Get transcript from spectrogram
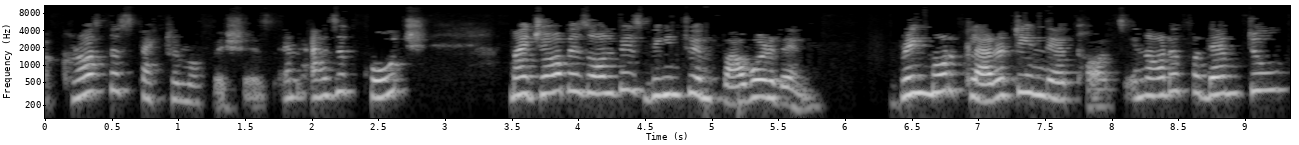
across the spectrum of wishes. And as a coach, my job has always been to empower them, bring more clarity in their thoughts in order for them to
